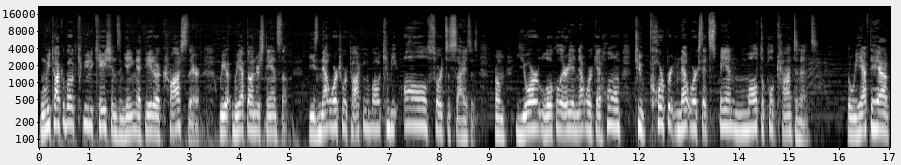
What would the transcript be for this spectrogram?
when we talk about communications and getting that data across there, we, we have to understand stuff. These networks we're talking about can be all sorts of sizes, from your local area network at home to corporate networks that span multiple continents. So we have to have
